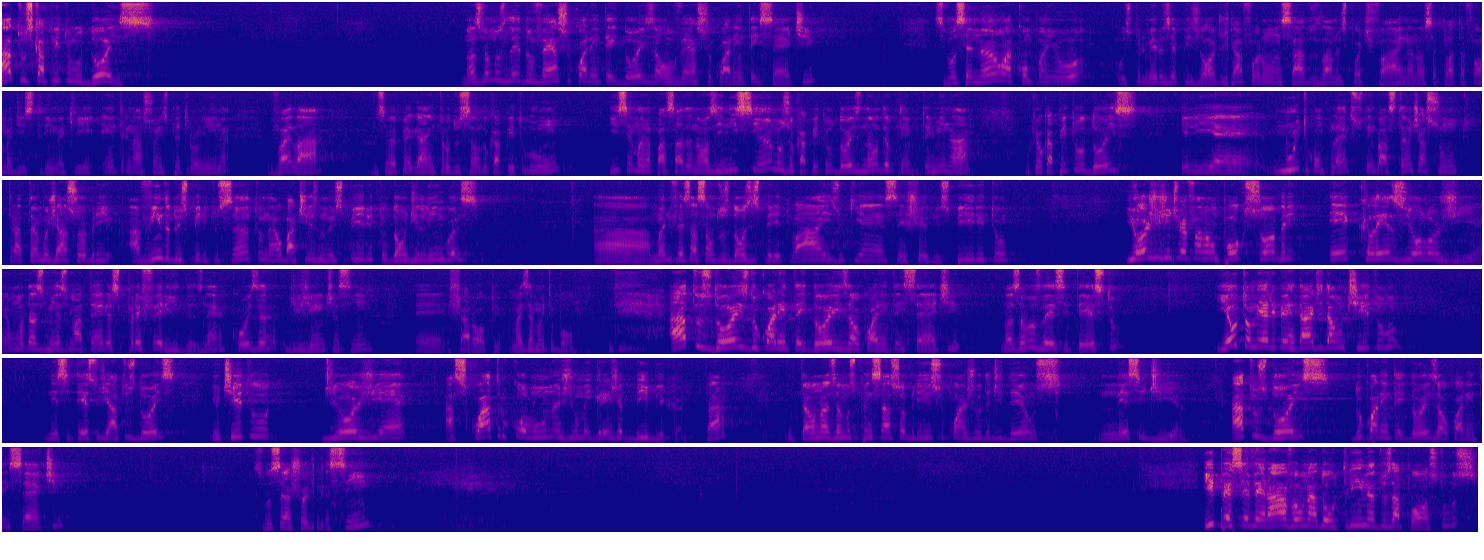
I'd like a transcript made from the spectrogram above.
Atos capítulo 2. Nós vamos ler do verso 42 ao verso 47. Se você não acompanhou, os primeiros episódios já foram lançados lá no Spotify, na nossa plataforma de stream aqui, Entre Nações Petrolina. Vai lá, você vai pegar a introdução do capítulo 1. E semana passada nós iniciamos o capítulo 2, não deu tempo de terminar, porque o capítulo 2 ele é muito complexo, tem bastante assunto. Tratamos já sobre a vinda do Espírito Santo, né, o batismo no Espírito, o dom de línguas, a manifestação dos dons espirituais, o que é ser cheio do Espírito. E hoje a gente vai falar um pouco sobre eclesiologia. É uma das minhas matérias preferidas, né? Coisa de gente assim, é, xarope, mas é muito bom. Atos 2, do 42 ao 47, nós vamos ler esse texto. E eu tomei a liberdade de dar um título nesse texto de Atos 2, e o título de hoje é as quatro colunas de uma igreja bíblica, tá? Então nós vamos pensar sobre isso com a ajuda de Deus nesse dia. Atos 2, do 42 ao 47. Se você achou, diga sim. E perseveravam na doutrina dos apóstolos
